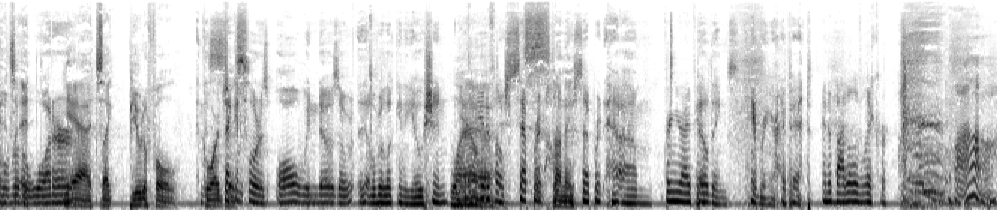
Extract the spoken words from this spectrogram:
a- it's over a- the water. Yeah, it's like beautiful, And gorgeous. the second floor is all windows over, overlooking the ocean. Wow. Beautiful. There's separate, Stunning. there's separate um, Bring your iPad buildings. Hey, bring your iPad. and a bottle of liquor. Wow.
